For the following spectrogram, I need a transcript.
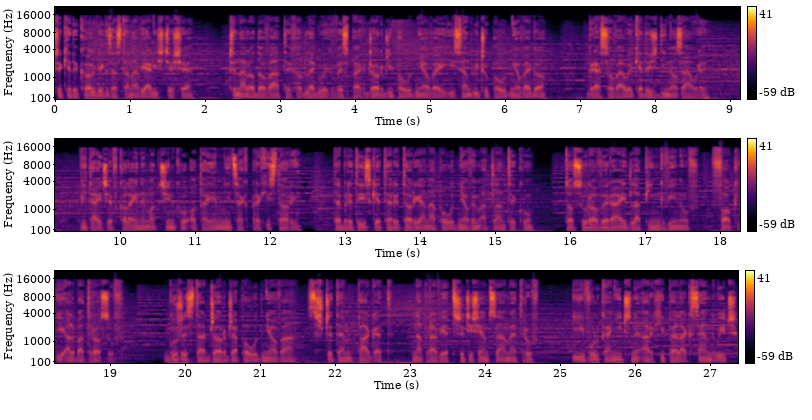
Czy kiedykolwiek zastanawialiście się, czy na lodowatych, odległych wyspach Georgii Południowej i Sandwichu Południowego grasowały kiedyś dinozaury? Witajcie w kolejnym odcinku o tajemnicach prehistorii. Te brytyjskie terytoria na południowym Atlantyku to surowy raj dla pingwinów, fok i albatrosów. Górzysta Georgia Południowa z szczytem Paget na prawie 3000 metrów i wulkaniczny archipelag Sandwich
